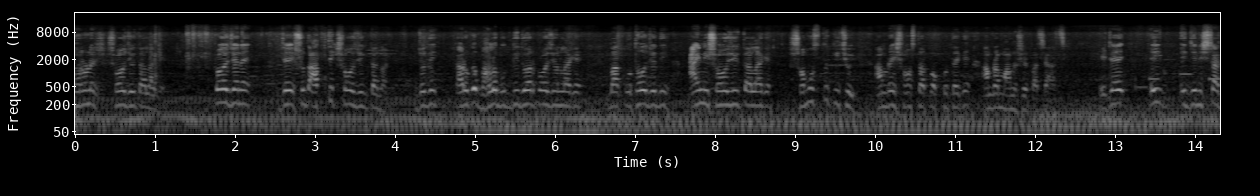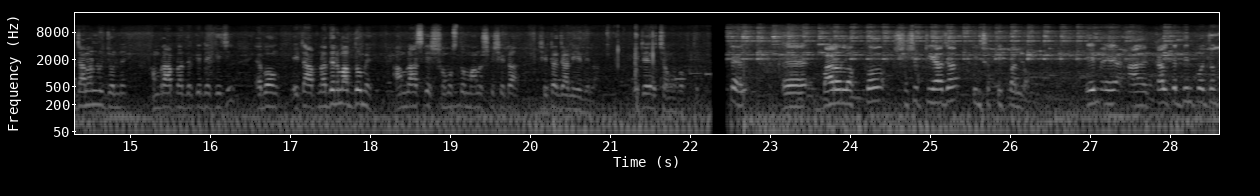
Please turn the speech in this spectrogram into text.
ধরনের সহযোগিতা লাগে। প্রয়োজনে যে শুধু আর্থিক সহযোগিতা নয়, যদি কারোকে ভালো বুদ্ধি দেওয়ার প্রয়োজন লাগে বা কোথাও যদি আইনি সহযোগিতা লাগে, সমস্ত কিছুই আমরা এই সংস্থার পক্ষ থেকে আমরা মানুষের কাছে আছি। এটাই এই এই জিনিসটা জানানোর জন্য আমরা আপনাদেরকে ডেকেছি এবং এটা আপনাদের মাধ্যমে আমরা আজকে সমস্ত মানুষকে সেটা সেটা জানিয়ে দিলাম। এটাই হচ্ছে আমার বক্তব্য। বারো লক্ষ ছেষট্টি হাজার তিনশো তিপ্পান্ন। এই কালকের দিন পর্যন্ত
